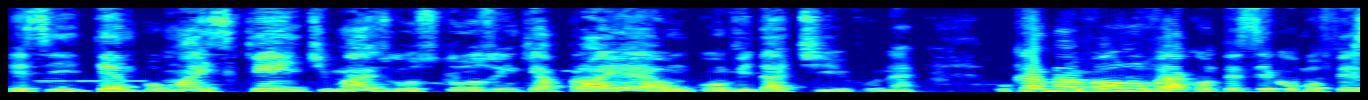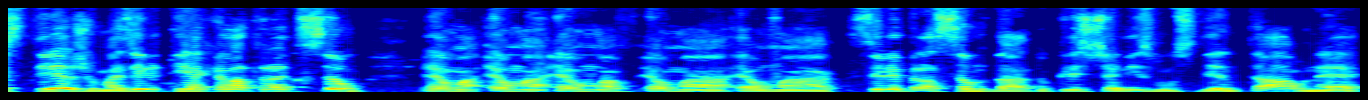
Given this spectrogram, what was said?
esse tempo mais quente, mais gostoso, em que a praia é um convidativo, né? O carnaval não vai acontecer como festejo, mas ele tem aquela tradição, é uma, é uma, é uma, é uma, é uma celebração da, do cristianismo ocidental, né?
